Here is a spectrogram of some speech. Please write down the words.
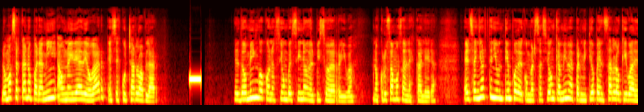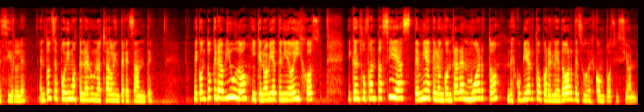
Lo más cercano para mí a una idea de hogar es escucharlo hablar. El domingo conocí a un vecino del piso de arriba. Nos cruzamos en la escalera. El señor tenía un tiempo de conversación que a mí me permitió pensar lo que iba a decirle. Entonces pudimos tener una charla interesante. Me contó que era viudo y que no había tenido hijos, y que en sus fantasías temía que lo encontraran muerto, descubierto por el hedor de su descomposición.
